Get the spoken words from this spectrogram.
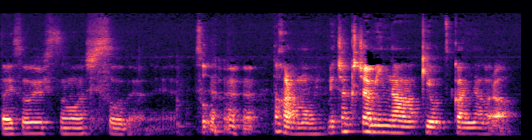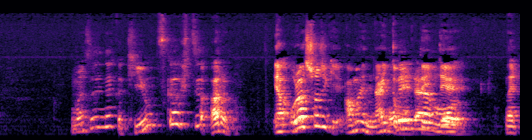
対そういう質問しそうだよね。そうだよ。だからもうめちゃくちゃみんな気を使いながら。まあそれなんか気を使う必要あるの？いや俺は正直あまりないと思っていて。なんか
